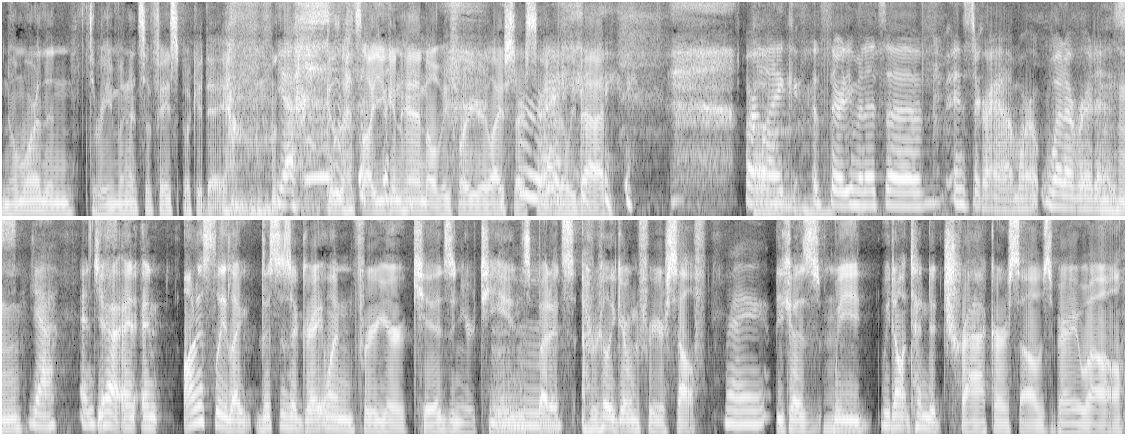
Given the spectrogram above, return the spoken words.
no more than three minutes of Facebook a day. yeah. because that's all you can handle before your life starts to get really bad. or Um, like 30 minutes of Instagram or whatever it is. Yeah. And just, Mm-hmm. Yeah, and, and honestly, like this is a great one for your kids and your teens, but Mm-hmm. it's a really good one for yourself right. because we we don't tend to track ourselves very well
